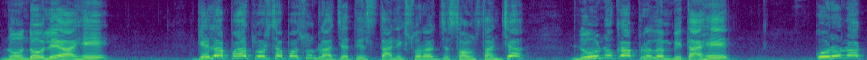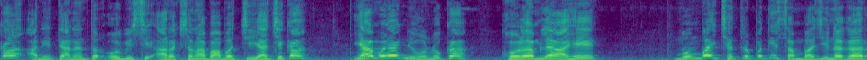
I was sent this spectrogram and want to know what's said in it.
नोंदवले आहे. गेल्या पाच वर्षापासून राज्यातील स्थानिक स्वराज्य संस्थांच्या निवडणुका प्रलंबित आहेत. कोरोना काळ आणि त्यानंतर ओबीसी आरक्षणाबाबतची याचिका यामुळे निवडणुका खोळंबल्या आहेत. मुंबई छत्रपती संभाजीनगर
